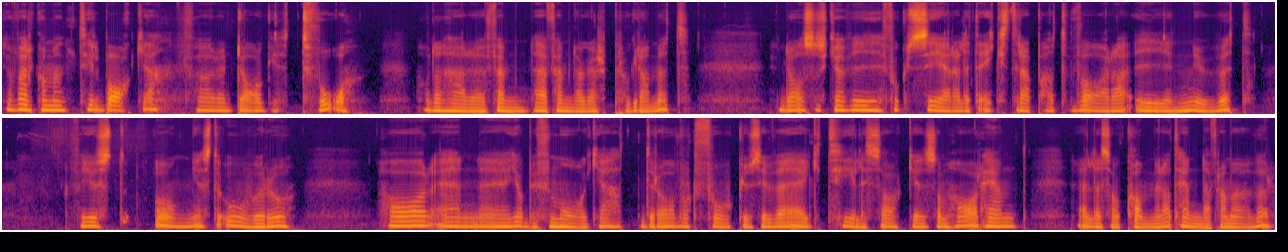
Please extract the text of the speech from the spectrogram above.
Ja, välkommen tillbaka för dag två av den här eh, fem, det här femdagarsprogrammet. Idag så ska vi fokusera lite extra på att vara i nuet. För just ångest och oro har en eh, jobbig förmåga att dra vårt fokus iväg till saker som har hänt eller som kommer att hända framöver.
